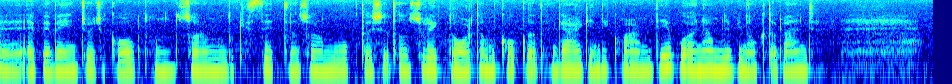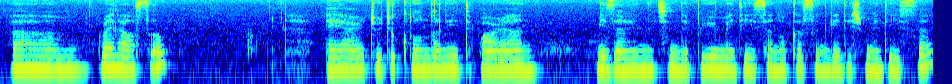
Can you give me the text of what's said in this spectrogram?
e, ebeveyn çocuk oldun, sorumluluk hissettin, sorumluluk taşıdın, sürekli ortamı kokladın, gerginlik var mı diye bu önemli bir nokta bence. Velhasıl eğer çocukluğundan itibaren mizahın içinde büyümediysen, o kasın gelişmediyse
